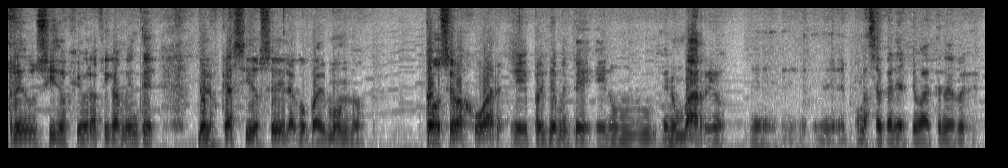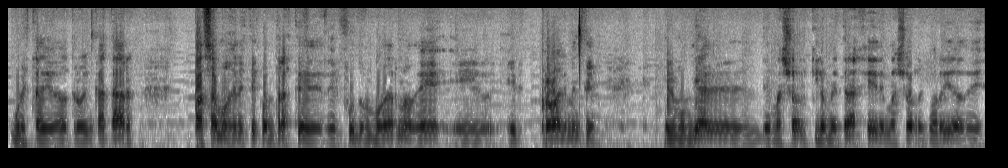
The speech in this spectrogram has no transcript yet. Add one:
reducido geográficamente de los que ha sido sede de la Copa del Mundo. Todo se va a jugar eh, prácticamente en un, en un barrio, por las cercanías que va a tener un estadio de otro en Qatar. Pasamos en este contraste de- del fútbol moderno de probablemente el mundial de mayor kilometraje, de mayor recorrido de,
